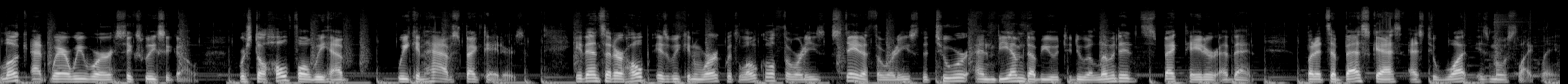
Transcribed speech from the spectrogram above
Look at where we were six weeks ago. We're still hopeful we have we can have spectators. He then said our hope is we can work with local authorities, state authorities, the tour, and BMW to do a limited spectator event, but it's a best guess as to what is most likely.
